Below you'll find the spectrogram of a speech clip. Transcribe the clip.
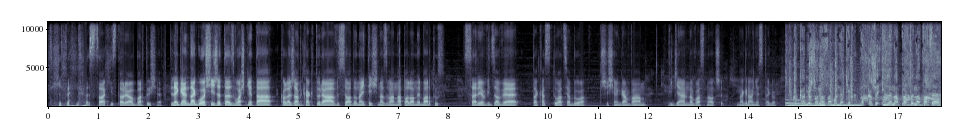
I to jest cała historia o Bartusie. Legenda głosi, że to jest właśnie ta koleżanka, która wysyła do i się nazywa Napalony Bartus. Serio, widzowie, taka sytuacja była. Przysięgam wam, widziałem na własne oczy nagranie z tego. Koka mieszana z amoniakiem Pokażę ile naprawdę na wadze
